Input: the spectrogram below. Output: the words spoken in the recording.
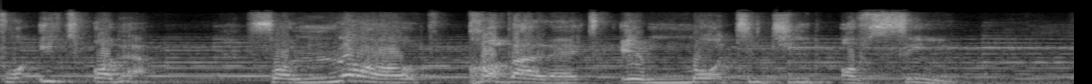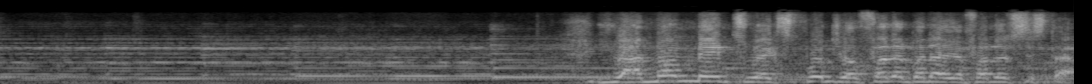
for each other, for love covereth a multitude of sin. You are not meant to expose your fellow brother, your fellow sister.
